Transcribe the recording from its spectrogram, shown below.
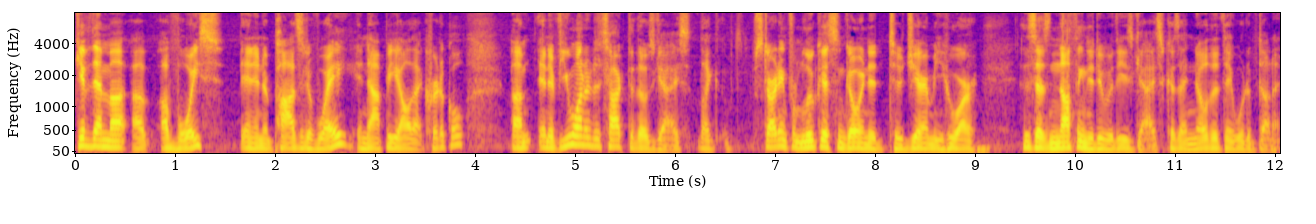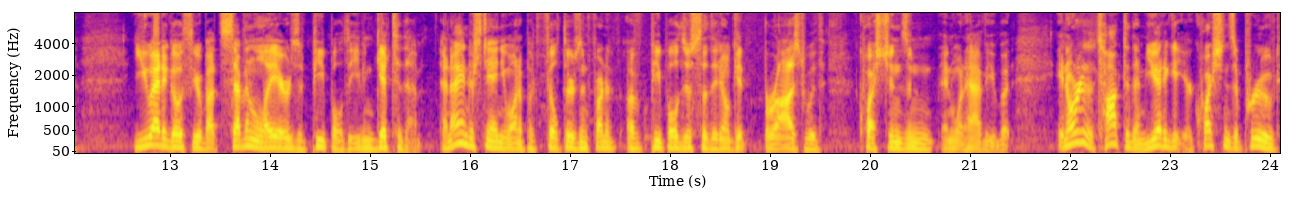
give them a, a, a voice and in a positive way and not be all that critical. Um, and if you wanted to talk to those guys, like starting from Lucas and going to, to Jeremy, who are this has nothing to do with these guys because I know that they would have done it. You had to go through about seven layers of people to even get to them. And I understand you want to put filters in front of, of people just so they don't get barraged with questions and, and what have you. But in order to talk to them, you had to get your questions approved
